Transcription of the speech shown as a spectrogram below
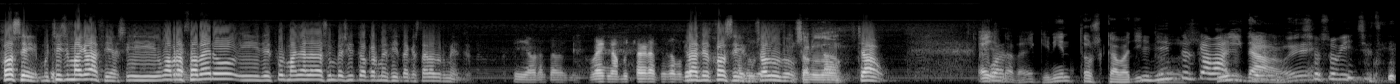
José, muchísimas gracias y un abrazo a Vero y después mañana le das un besito a Carmencita que estará durmiendo. Sí, ahora está bien. Venga, muchas gracias a vosotros. Gracias, José, un saludo. Un saludo. Chao. Ey, Bueno. nada, eh, 500 caballitos. 500 caballos. Cuidado, eh. Eso bicho, tío,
